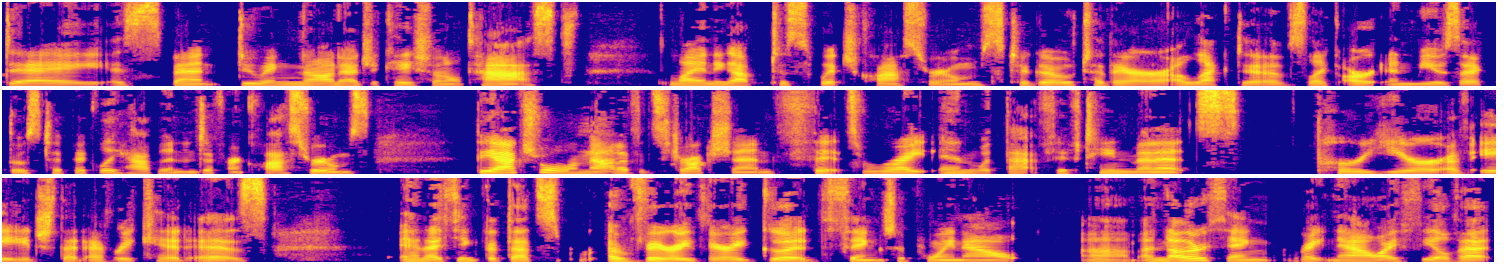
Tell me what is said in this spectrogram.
day is spent doing non educational tasks, lining up to switch classrooms to go to their electives like art and music. Those typically happen in different classrooms. The actual amount of instruction fits right in with that 15 minutes per year of age that every kid is. And I think that that's a very, very good thing to point out um, another thing right now, I feel that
